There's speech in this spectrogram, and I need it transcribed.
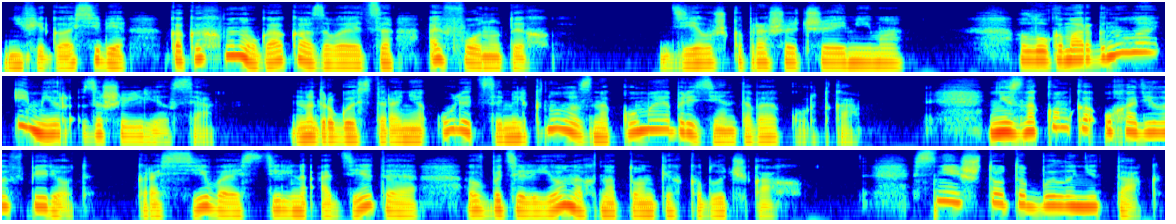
Нифига себе, как их много, оказывается, айфонутых. Девушка, прошедшая мимо. Лука моргнула, и мир зашевелился. На другой стороне улицы мелькнула знакомая брезентовая куртка. Незнакомка уходила вперед, красивая, стильно одетая, в ботильонах на тонких каблучках. С ней что-то было не так,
